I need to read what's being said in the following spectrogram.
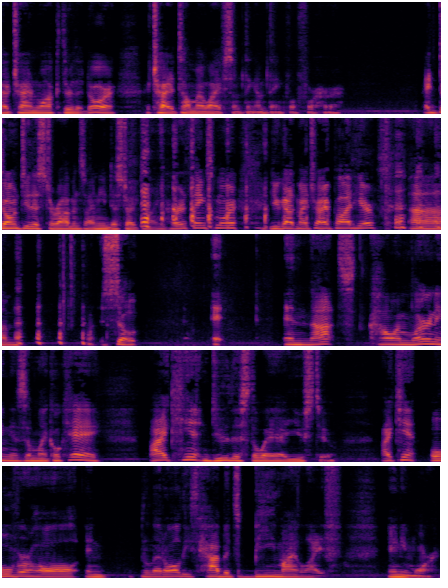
I try and walk through the door, I try to tell my wife something I'm thankful for her. I don't do this to Robyn, so I need to start telling her thanks more. You got my tripod here. Um, so, it, and that's how I'm learning is I'm like, okay, I can't do this the way I used to. I can't overhaul and let all these habits be my life anymore.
